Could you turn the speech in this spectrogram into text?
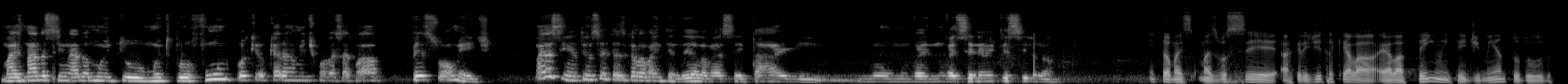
mas nada assim, nada muito, muito profundo, porque eu quero realmente conversar com ela pessoalmente. Mas, assim, eu tenho certeza que ela vai entender, ela vai aceitar e não, não, vai, não vai ser nenhum empecilho, não. Então, mas, mas você acredita que ela, ela tem um entendimento do,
